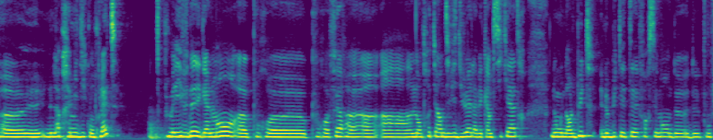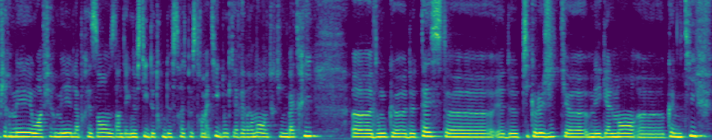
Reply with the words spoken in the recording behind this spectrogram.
euh, l'après-midi complète. Mais ils venaient également pour pour faire un, un, entretien individuel avec un psychiatre. Donc dans le but, le but était forcément de, de confirmer ou infirmer la présence d'un diagnostic de trouble de stress post-traumatique. Donc il y avait vraiment toute une batterie euh, donc euh, de tests euh, de psychologiques, mais également cognitifs.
